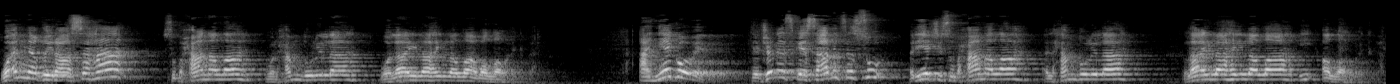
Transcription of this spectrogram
Wa enne girasaha, subhanallah, walhamdulillah, wa la ilaha illallah, wallahu ekber. A njegove, te dženecke sadnice su riječi subhanallah, alhamdulillah, la ilaha illallah i Allahu ekber.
